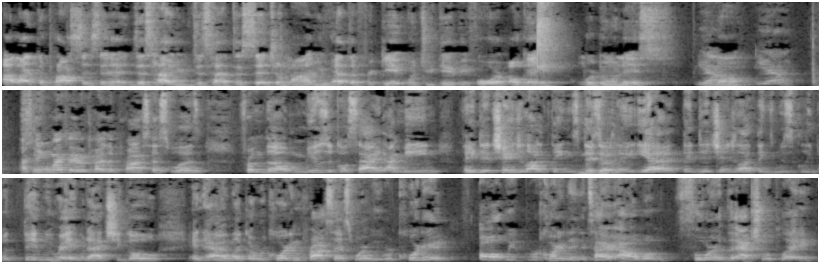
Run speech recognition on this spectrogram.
I like the process and just how you just have to set your mind. You have to forget what you did before. Okay, we're doing this. Yeah. You know. Yeah. I So- think my favorite part of the process was from the musical side. I mean, they did change a lot of things musically. Yeah, they did change a lot of things musically, but then we were able to actually go and have like a recording process where we recorded all we recorded an entire album for the actual play.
